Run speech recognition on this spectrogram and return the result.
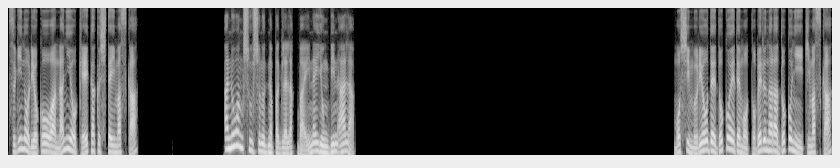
次の旅行は何を計画していますか Ano ang susunod na paglalakbay na iyong binalak? もし無料でどこへでも飛べるならどこに行きますか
